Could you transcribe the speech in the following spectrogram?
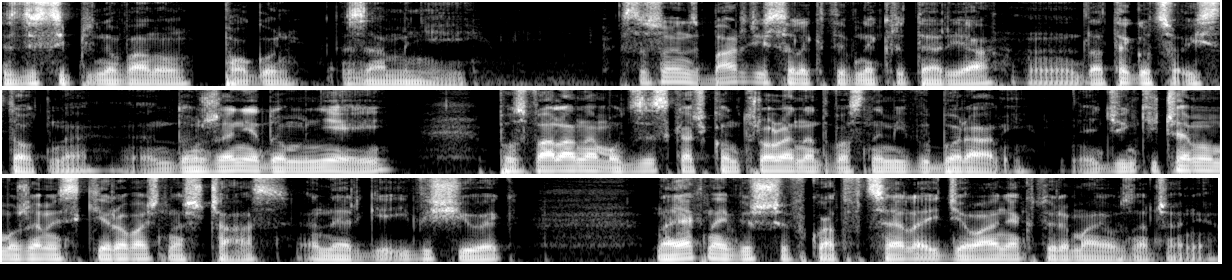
zdyscyplinowaną pogoń za mniej. Stosując bardziej selektywne kryteria e, dla tego, co istotne, dążenie do mniej pozwala nam odzyskać kontrolę nad własnymi wyborami, dzięki czemu możemy skierować nasz czas, energię i wysiłek na jak najwyższy wkład w cele i działania, które mają znaczenie.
